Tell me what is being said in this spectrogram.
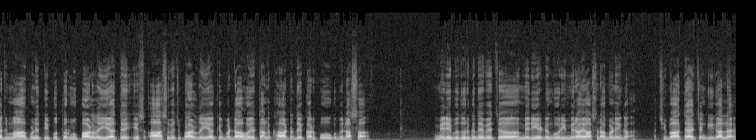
ਅੱਜ ਮਾਂ ਆਪਣੇ ਧੀ ਪੁੱਤਰ ਨੂੰ ਪਾਲ ਰਹੀ ਹੈ ਤੇ ਇਸ ਆਸ ਵਿੱਚ ਪਾਲ ਰਹੀ ਆ ਕਿ ਵੱਡਾ ਹੋਏ ਧਨ ਖਾਟ ਦੇ ਘਰ ਭੋਗ ਬਿਲਾਸਾ। ਮੇਰੀ ਬਜ਼ੁਰਗ ਦੇ ਵਿੱਚ ਮੇਰੀ ਇਹ ਡੰਗੋਰੀ ਮੇਰਾ ਆਸਰਾ ਬਣੇਗਾ। ਅੱਛੀ ਬਾਤ ਹੈ, ਚੰਗੀ ਗੱਲ ਹੈ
